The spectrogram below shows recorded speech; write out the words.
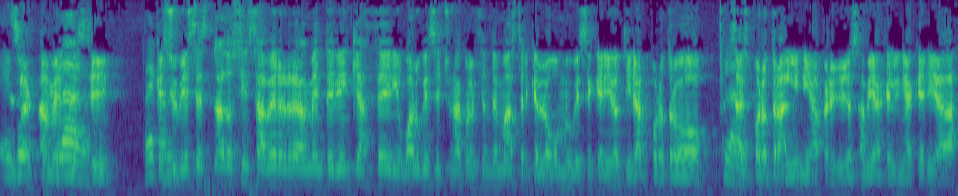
eso, Exactamente, sí. Que si hubiese estado sin saber realmente bien qué hacer, igual hubiese hecho una colección de máster que luego me hubiese querido tirar por otro, Claro. ¿sabes? Por otra línea, pero yo ya sabía qué línea quería.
